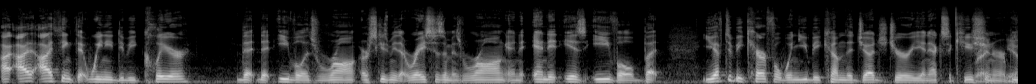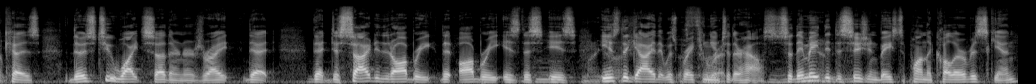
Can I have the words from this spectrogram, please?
I, I, I think that we need to be clear that, that evil is wrong, or excuse me, that racism is wrong and and it is evil. But you have to be careful when you become the judge, jury, and executioner Right, yep. because those two white Southerners, right, that that decided that Arbery that Arbery is this is My is the guy that was breaking into their house. So they made the decision based upon the color of his skin.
